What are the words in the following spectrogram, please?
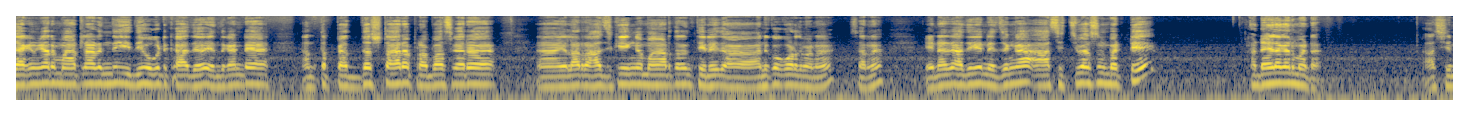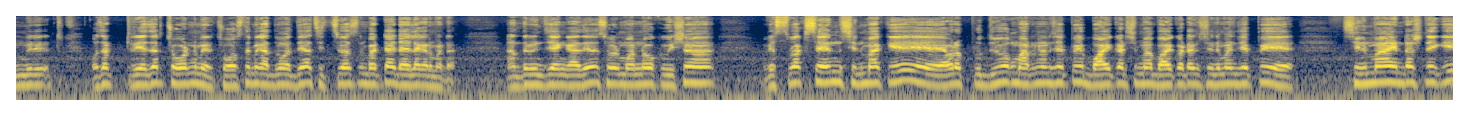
జగన్ గారు మాట్లాడింది ఇది ఒకటి కాదు. ఎందుకంటే అంత పెద్ద స్టార్ ప్రభాస్ గారు ఇలా రాజకీయంగా మాట్లాడతారని తెలియదు అనుకోకూడదు మనం సరేనా? ఏంటంటే అది నిజంగా ఆ సిచ్యువేషన్ బట్టి ఆ డైలాగ్ అనమాట ఆ సిమ్ మీరు ఒకసారి ట్రేజర్ చూడండి మీరు చూస్తే మీకు అర్థమవుద్ది ఆ సిచ్యువేషన్ బట్టి ఆ డైలాగ్ అనమాట అంత ఏం కాదు. చూడు మొన్న ఒక విషయం విశ్వక్సేన్ సినిమాకి ఎవరో పృథ్వీ ఒక మరణం అని చెప్పి బాయ్కట్ సినిమా బాయ్కట్ అని సినిమా అని చెప్పి సినిమా ఇండస్ట్రీకి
